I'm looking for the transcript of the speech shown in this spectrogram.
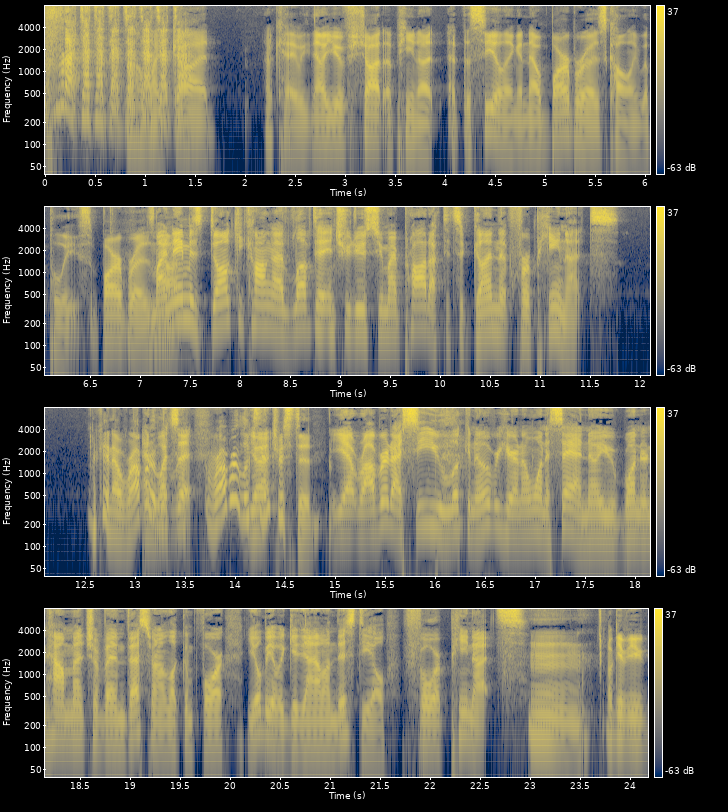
Oh my god. Okay. Now you've shot a peanut at the ceiling, and now Barbara is calling the police. Barbara is. My not- name is Donkey Kong. I'd love to introduce you my product. It's a gun that for peanuts. Okay. Now Robert. And what's it? Robert looks Yeah. interested. Yeah, Robert, I see you looking over here, and I want to say, I know you're wondering how much of an investment I'm looking for. You'll be able to get down on this deal for peanuts. Hmm. I'll give you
